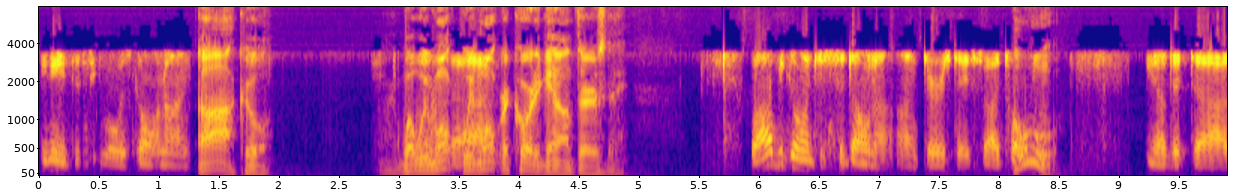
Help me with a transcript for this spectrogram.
he needed to see what was going on. Ah, cool. Right. Well, we won't we uh, won't record again on Thursday. Well, I'll be going to Sedona on Thursday, so I told him, you know, that uh,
